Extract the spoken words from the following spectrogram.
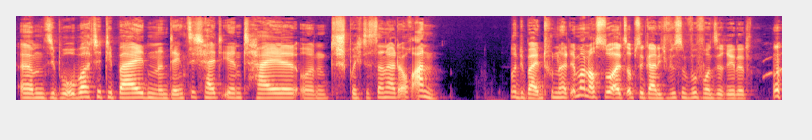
ähm, sie beobachtet die beiden und denkt sich halt ihren Teil und spricht es dann halt auch an. Und die beiden tun halt immer noch so, als ob sie gar nicht wissen, wovon sie redet.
